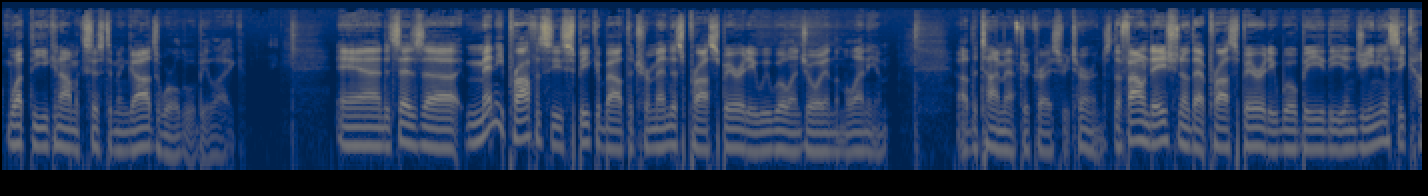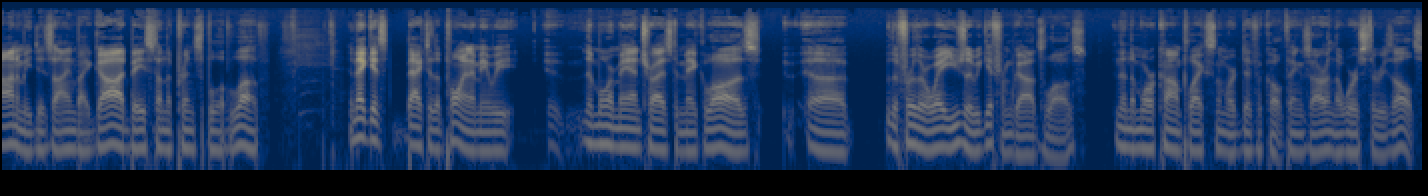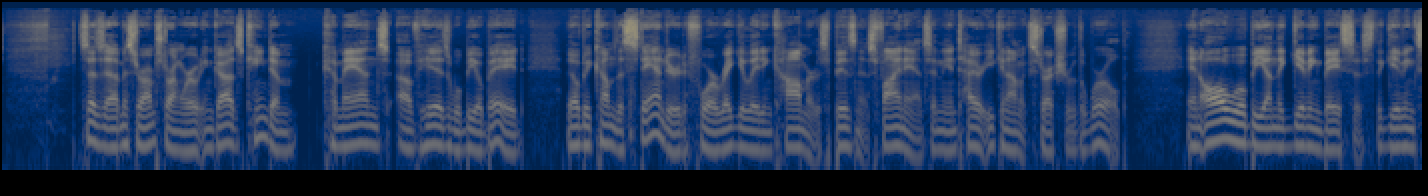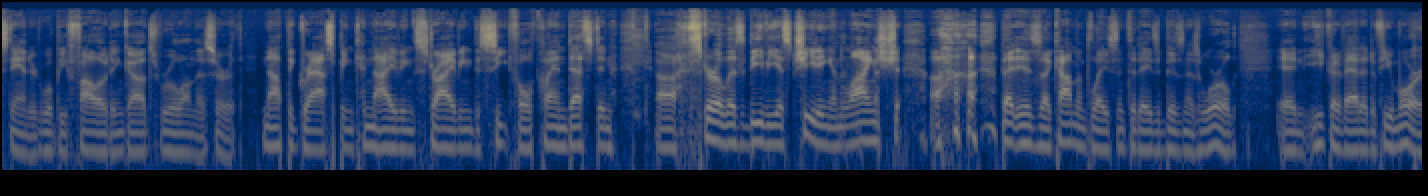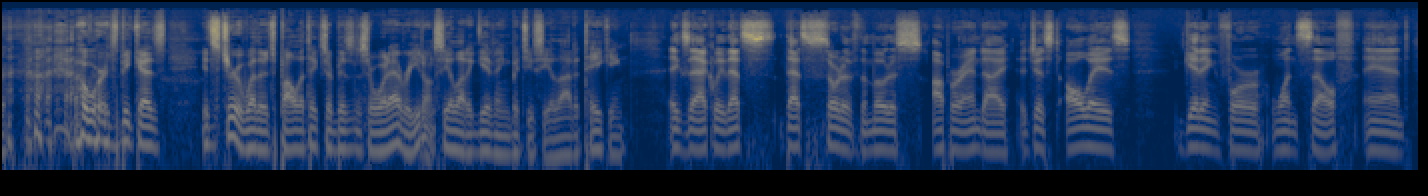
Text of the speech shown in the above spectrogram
what the economic system in God's world will be like. And it says uh, many prophecies speak about the tremendous prosperity we will enjoy in the millennium, uh, the time after Christ returns. The foundation of that prosperity will be the ingenious economy designed by God based on the principle of love. And that gets back to the point. I mean, we the more man tries to make laws, uh, the further away usually we get from God's laws. And then the more complex and the more difficult things are, and the worse the results. It says uh, Mr. Armstrong wrote, "In God's kingdom, commands of His will be obeyed." They'll become the standard for regulating commerce, business, finance, and the entire economic structure of the world and all will be on the giving basis. The giving standard will be followed in God's rule on this earth, not the grasping, conniving, striving, deceitful, clandestine, uh, scurrilous, devious, cheating, and lying sh- uh, that is uh, commonplace in today's business world. And he could have added a few more words because it's true, whether it's politics or business or whatever, you don't see a lot of giving, but you see a lot of taking. Exactly. That's that's sort of the modus operandi. It just always getting for oneself, and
